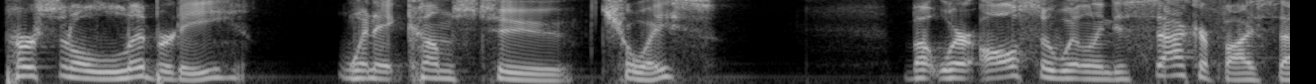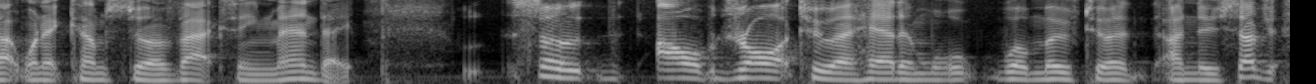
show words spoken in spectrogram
personal liberty when it comes to choice, but we're also willing to sacrifice that when it comes to a vaccine mandate. So I'll draw it to a head and we'll, we'll move to a, a new subject.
